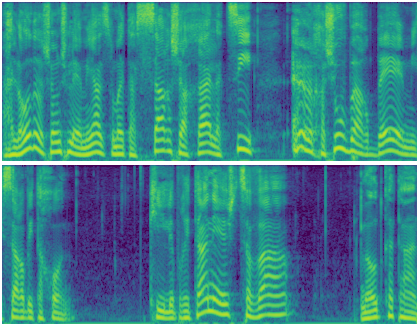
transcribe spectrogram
הלורד הראשון של הימייה, זאת אומרת, השר שאחראי על הצי, חשוב בהרבה משר הביטחון. כי לבריטניה יש צבא מאוד קטן.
